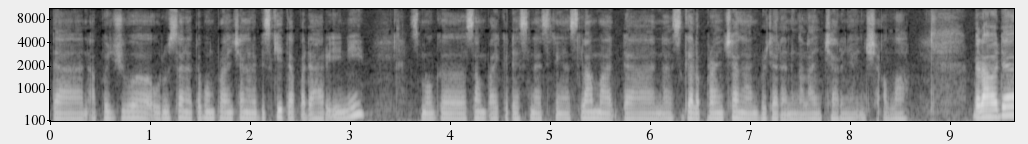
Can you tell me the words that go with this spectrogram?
dan apa juga urusan ataupun perancangan habis kita pada hari ini semoga sampai ke destinasi dengan selamat dan segala perancangan berjalan dengan lancarnya insya-Allah. Baiklah ada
